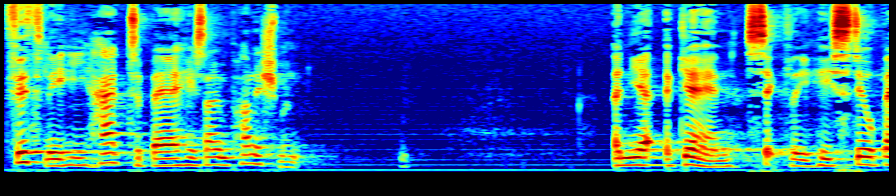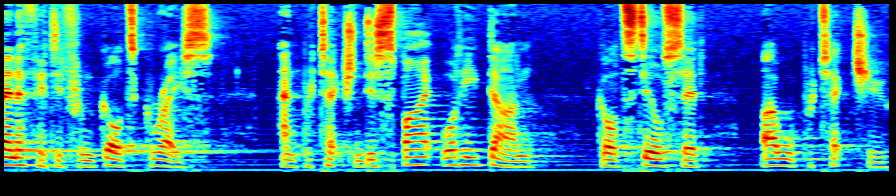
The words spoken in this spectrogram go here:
Fifthly, he had to bear his own punishment. And yet, again, sixthly, he still benefited from God's grace and protection. Despite what he'd done, God still said, I will protect you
